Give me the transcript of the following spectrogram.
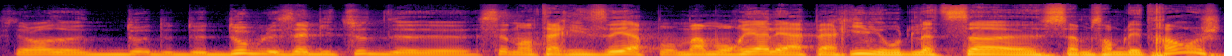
finalement de, de- de- doubles habitudes sédentarisées à, à Montréal et à Paris, mais au-delà de ça, euh, ça me semble étrange.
